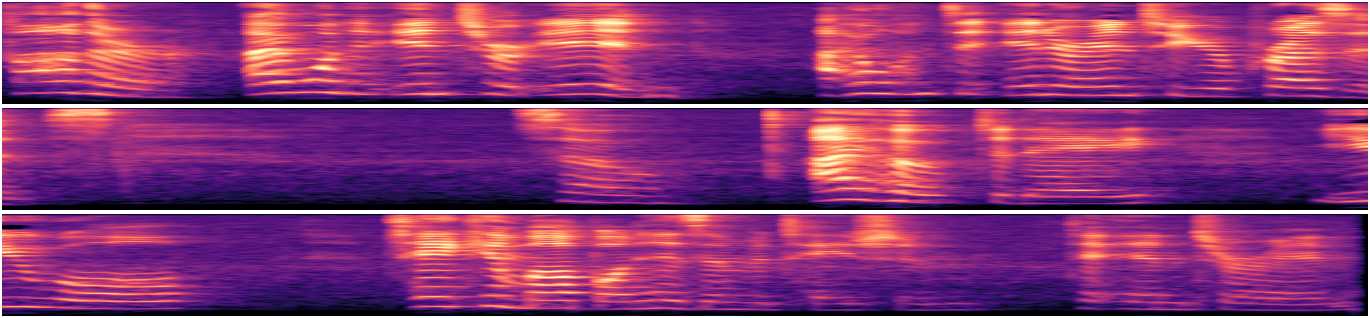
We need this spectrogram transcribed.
Father, I want to enter in. I want to enter into your presence. So I hope today you will take him up on his invitation to enter in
